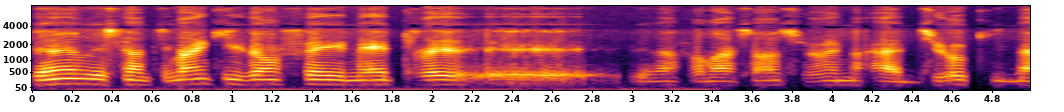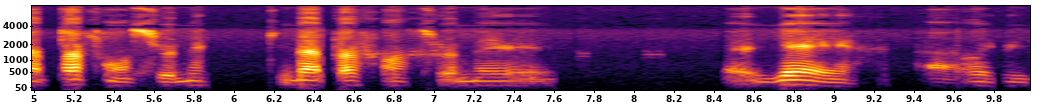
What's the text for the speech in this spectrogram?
J'ai même le sentiment qu'ils ont fait mettre euh, des informations sur une radio qui n'a pas fonctionné, qui n'a pas fonctionné euh, hier. Oui,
